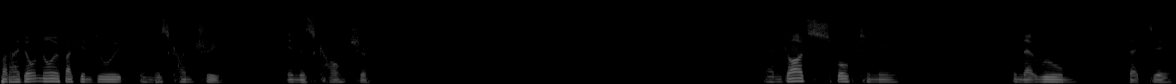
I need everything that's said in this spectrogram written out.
but I don't know if I can do it in this country, in this culture. And God spoke to me in that room that day.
